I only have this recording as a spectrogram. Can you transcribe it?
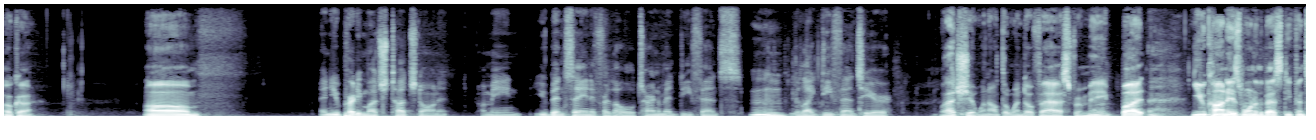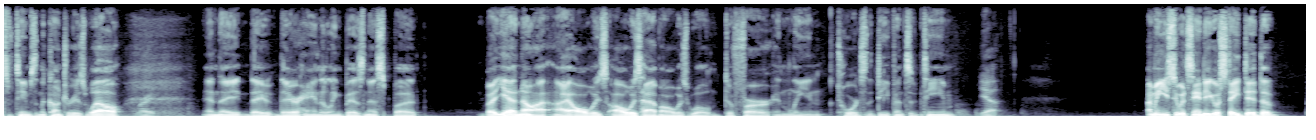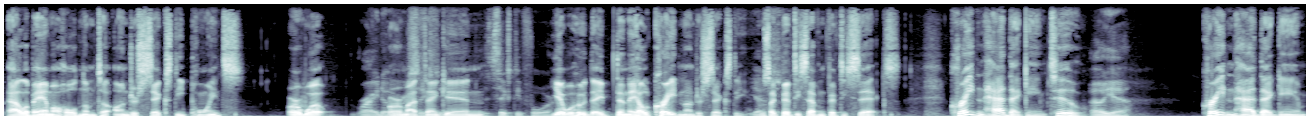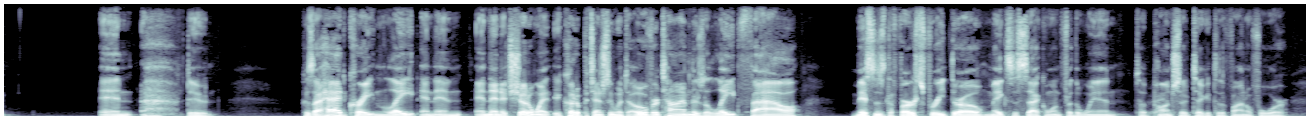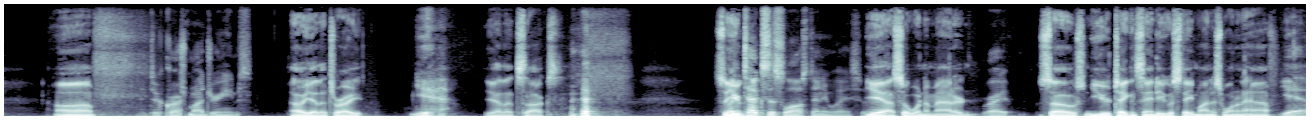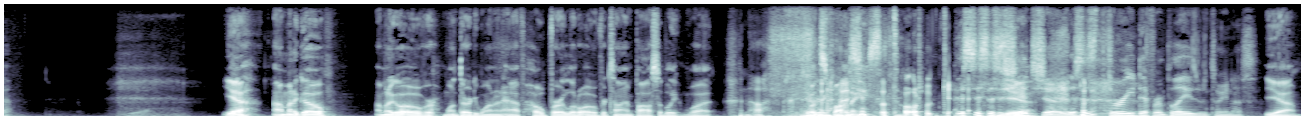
Okay. Um, And you pretty much touched on it. I mean, you've been saying it for the whole tournament. Defense. Mm-hmm. You like defense here. well, that shit went out the window fast for me. But UConn is one of the best defensive teams in the country as well. Right. and they they they're handling business. But but yeah, no, I, I always always have always will defer and lean towards the defensive team. Yeah. I mean, you see what San Diego State did to Alabama, holding them to under sixty points, or what? Right. Or am I thinking- 64? Yeah, well, who they then they held Creighton under sixty. It was like 57, 56. Creighton had that game too. Oh yeah. Creighton had that game, and dude, because I had Creighton late, and and and then it should have went. It could have potentially went to overtime. There's a late foul, misses the first free throw, makes the second one for the win to punch their ticket to the final four. To crush my dreams. Oh yeah, that's right. Yeah. Yeah, that sucks. So you, Texas lost anyway. So. yeah, so it wouldn't have mattered. Right. So you're taking San Diego State minus one and a half. Yeah. Yeah, I'm gonna go. I'm gonna go over 131 and a half. Hope for a little overtime, possibly. What? no, What's funny? It's just a total guess. This is a Yeah. shit show. This is three different plays between us. Yeah.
